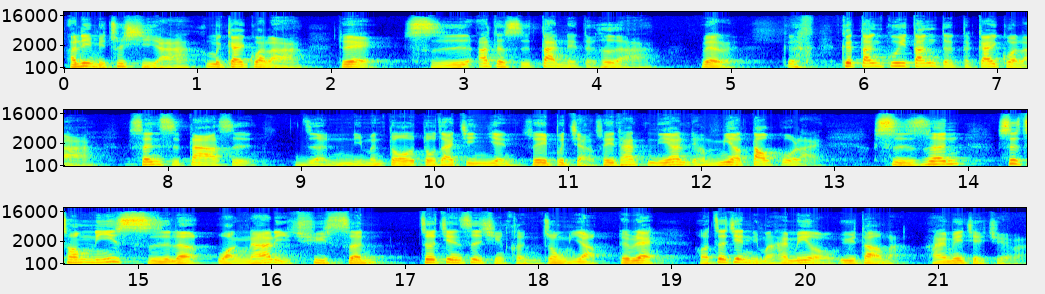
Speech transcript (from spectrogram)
啊，你没出息啊，没解决啦，对，死啊的死，蛋的的喝啊，对。个个当归当的的该过啦，生死大事，人你们都都在经验，所以不讲。所以他你要很妙倒过来，死生是从你死了往哪里去生，这件事情很重要，对不对？好，这件你们还没有遇到嘛，还没解决嘛，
